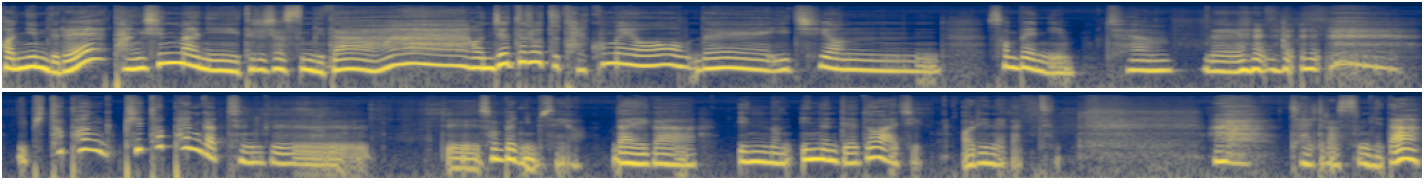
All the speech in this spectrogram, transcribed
번님들의 당신만이 들으셨습니다. 아, 언제 들어도 달콤해요. 네, 이치연 선배님. 참, 네. 이 피터판, 피터팬 같은 그, 네, 선배님이세요. 나이가 있는, 있는데도 아직 어린애 같은. 아, 잘 들었습니다.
